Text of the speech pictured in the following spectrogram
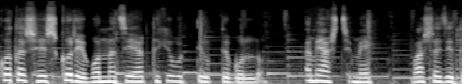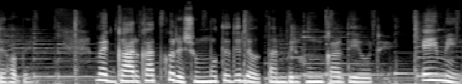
কথা শেষ করে বন্যা চেয়ার থেকে উঠতে উঠতে বলল, আমি আসছি মেঘ বাসায় যেতে হবে। মেঘ গার কাত করে সম্মতি দিলেও তানবীর হুঙ্কার দিয়ে ওঠে, এই মেয়ে,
